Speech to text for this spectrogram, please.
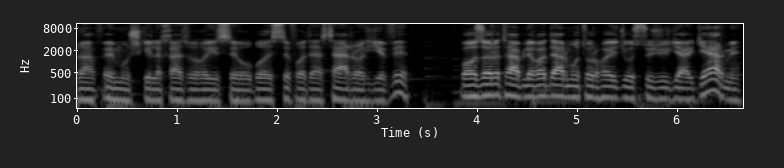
رفع مشکل خطاهای سئو با استفاده از طراحی وب بازار تبلیغات در موتورهای جستجوگر گرمه.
